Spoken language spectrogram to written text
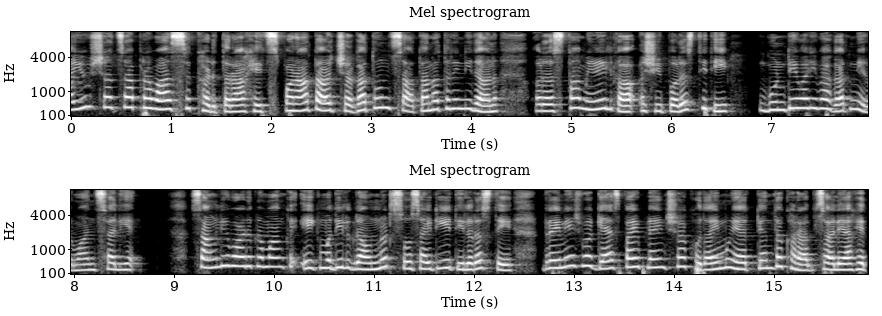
आयुष्याचा प्रवास खडतर आहेच. पण आता जगातून जाताना तरी निदान रस्ता मिळेल का अशी परिस्थिती गुंटेवाडी भागात निर्माण झाली आहे. सांगली वार्ड क्रमांक एकमधील ग्राउंडनट सोसायटी येथील रस्ते ड्रेनेज व गॅस पाईपलाईनच्या खोदाईमुळे अत्यंत खराब झाले आहेत.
